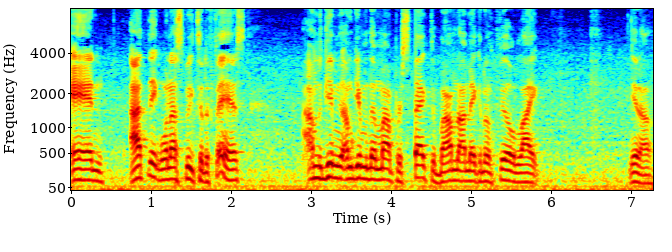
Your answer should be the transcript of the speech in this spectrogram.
And I think when I speak to the fans, I'm giving I'm giving them my perspective, but I'm not making them feel like, you know,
